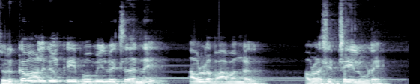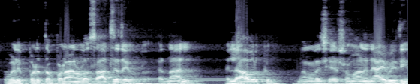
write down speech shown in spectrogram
ചുരുക്കം ആളുകൾക്ക് ഈ ഭൂമിയിൽ വെച്ച് തന്നെ അവരുടെ പാപങ്ങൾ അവരുടെ ശിക്ഷയിലൂടെ വെളിപ്പെടുത്തപ്പെടാനുള്ള സാധ്യതയുണ്ട്. എന്നാൽ എല്ലാവർക്കും മരണശേഷമാണ് ന്യായവിധി.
